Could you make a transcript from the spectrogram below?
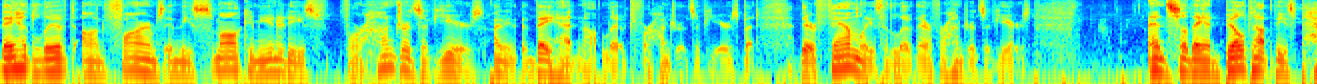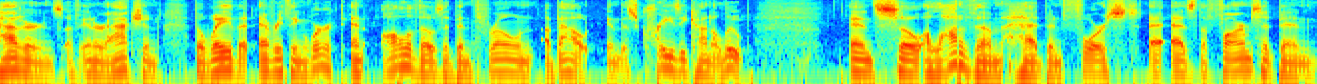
They had lived on farms in these small communities for hundreds of years. I mean, they had not lived for hundreds of years, but their families had lived there for hundreds of years. And so they had built up these patterns of interaction, the way that everything worked, and all of those had been thrown about in this crazy kind of loop and so a lot of them had been forced as the farms had been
